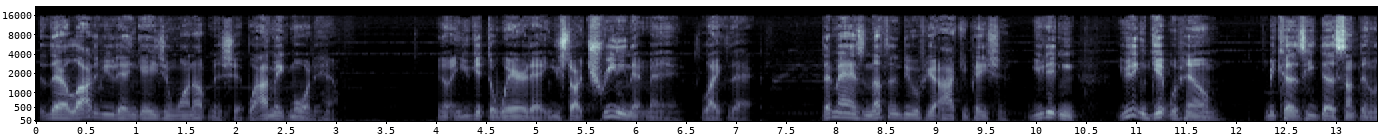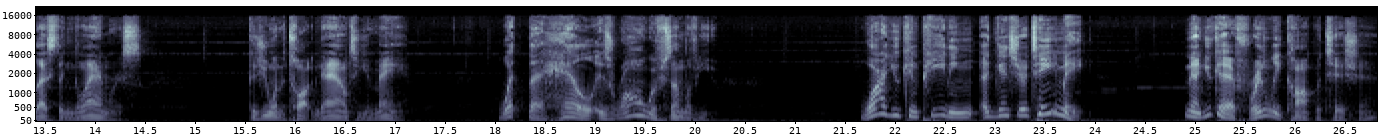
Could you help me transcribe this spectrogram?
there are a lot of you that engage in one-upmanship. Well, I make more than him you know, and you get to wear that and you start treating that man like that. That man has nothing to do with your occupation. You didn't you didn't get with him because he does something less than glamorous. Cuz you want to talk down to your man. What the hell is wrong with some of you? Why are you competing against your teammate? Now you can have friendly competition.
